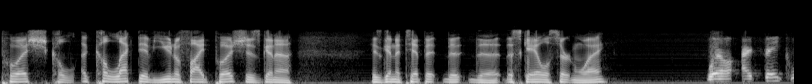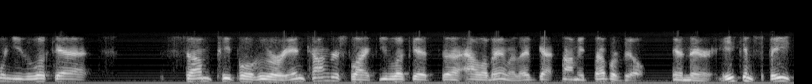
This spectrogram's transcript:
push, col- a collective, unified push, is gonna is gonna tip it the, the the scale a certain way? Well, I think when you look at some people who are in Congress, like you look at uh, Alabama, they've got Tommy Tuberville in there. He can speak.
